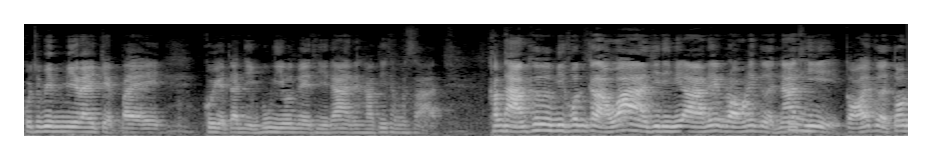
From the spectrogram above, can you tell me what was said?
คุณชวินมีอะไรเก็บไปคุยกับอาจารย์หญิงพรุ่งนี้บนเวทีได้นะครับ ที่ธรรมศาสตร์ คำถามคือมีคนกล่าวว่า GDPR เรียกร้องให้เกิดหน้าที่ก่อให้เกิดต้น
